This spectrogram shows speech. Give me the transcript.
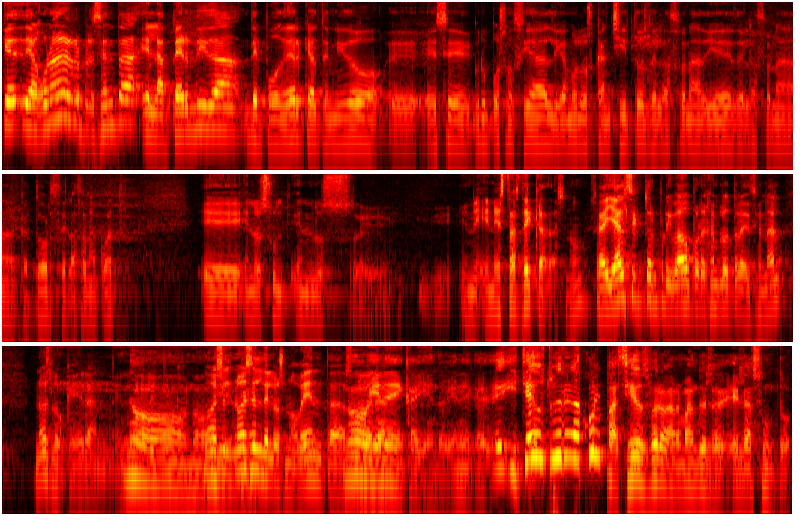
Que de alguna manera representa eh, la pérdida de poder que ha tenido eh, ese grupo social, digamos, los canchitos de la zona 10, de la zona 14, de la zona 4, eh, en, los, en, los, eh, en, en estas décadas, ¿no? O sea, ya el sector privado, por ejemplo, tradicional, no es lo que eran. en No, no, No es, no es el de los 90. No, viene cayendo, viene cayendo. Eh, Y ellos tuvieron la culpa, si ellos fueron armando el, el asunto.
